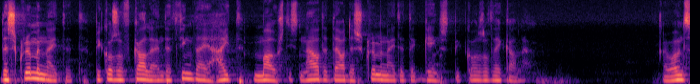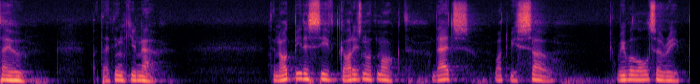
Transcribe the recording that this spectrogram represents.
discriminated because of color, and the thing they hate most is now that they are discriminated against because of their color. I won't say who, but I think you know. Do not be deceived, God is not mocked. That's what we sow, we will also reap.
